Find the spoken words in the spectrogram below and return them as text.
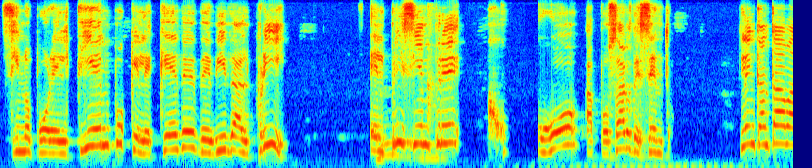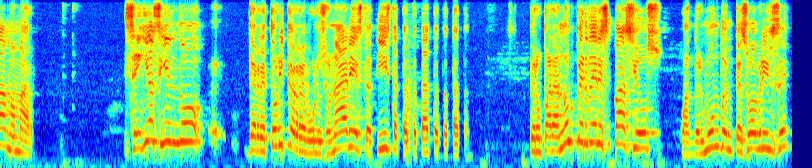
sino por el tiempo que le quede de vida al PRI. El PRI mm. siempre jugó a posar de centro. Le encantaba mamar. Seguía siendo eh, de retórica revolucionaria, estatista, ta, ta, ta, ta, ta, ta. Pero para no perder espacios, cuando el mundo empezó a abrirse,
